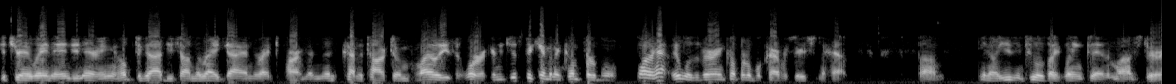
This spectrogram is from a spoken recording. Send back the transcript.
get your way into engineering. And hope to God you found the right guy in the right department, and then kind of talk to him while he's at work. And it just became an uncomfortable. Well, it was a very uncomfortable conversation to have. Um, you know, using tools like LinkedIn and Monster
